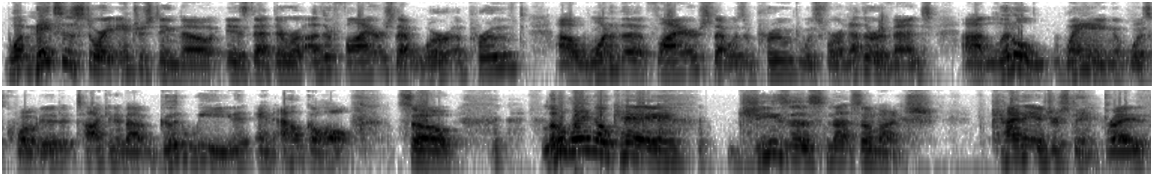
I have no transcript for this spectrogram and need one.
What makes this story interesting, though, is that there were other flyers that were approved. Uh, one of the flyers that was approved was for another event. Uh, Little Wang was quoted talking about good weed and alcohol. So, Little Wang, okay, Jesus, not so much. Kind of interesting, right?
